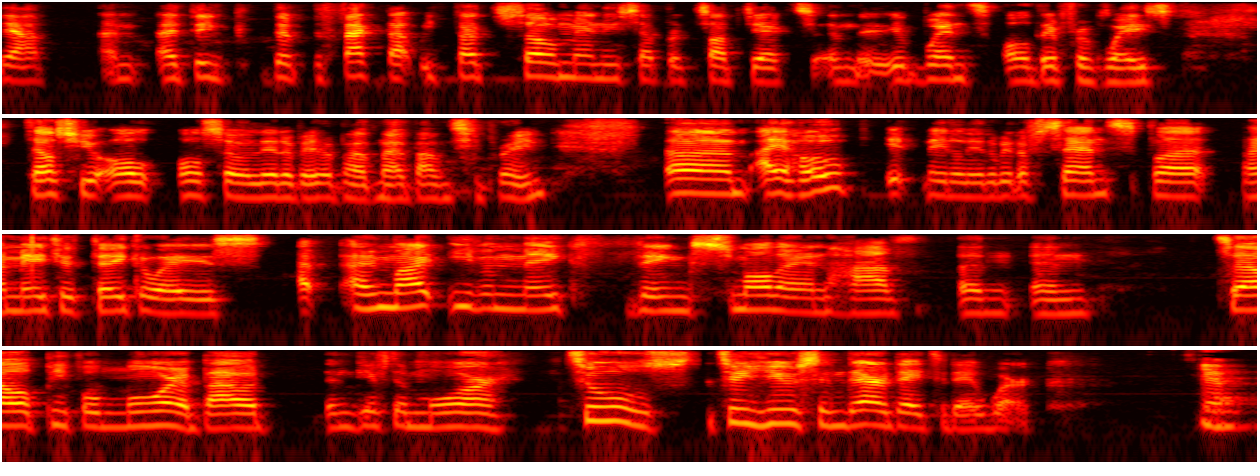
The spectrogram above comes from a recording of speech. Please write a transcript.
yeah, and I think the, the fact that we touched so many separate subjects and it went all different ways tells you all also a little bit about my bouncy brain. Um, I hope it made a little bit of sense, but my major takeaway is I, I might even make things smaller and have an, an tell people more about and give them more tools to use in their day-to-day work. Yeah,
